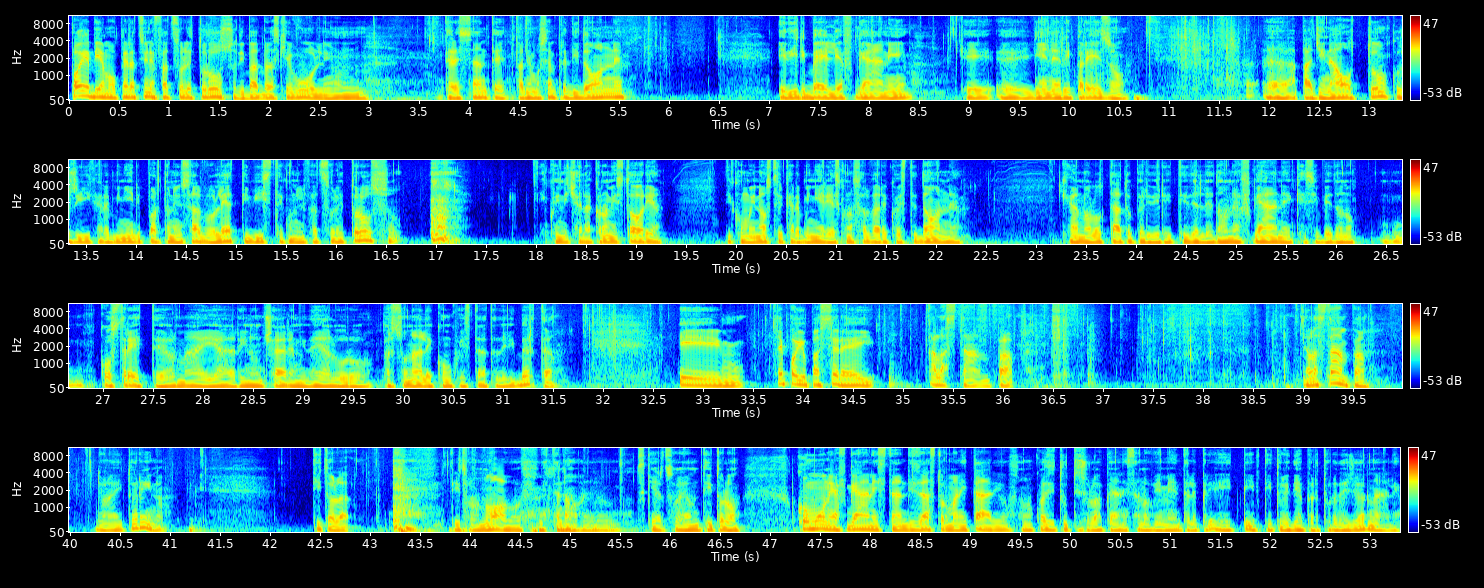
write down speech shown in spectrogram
Poi abbiamo Operazione Fazzoletto Rosso di Barbara Schiavulli, un interessante, parliamo sempre di donne e di ribelli afghani che eh, viene ripreso eh, a pagina 8, così i carabinieri portano in salvo le attiviste con il fazzoletto rosso. E quindi c'è la cronistoria di come i nostri carabinieri riescono a salvare queste donne che hanno lottato per i diritti delle donne afghane che si vedono costrette ormai a rinunciare a un'idea loro personale conquistata di libertà. E, e poi io passerei alla stampa. Alla stampa una di Torino titola, titolo nuovo, no, scherzo, è un titolo comune Afghanistan, disastro umanitario, sono quasi tutti sull'Afghanistan ovviamente le, i, i titoli di apertura dei giornali.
